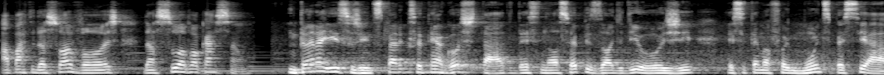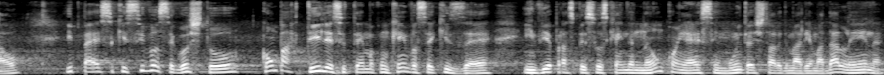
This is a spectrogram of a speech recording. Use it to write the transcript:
a partir da sua voz, da sua vocação. Então era isso, gente. Espero que você tenha gostado desse nosso episódio de hoje. Esse tema foi muito especial e peço que se você gostou, Compartilhe esse tema com quem você quiser, envia para as pessoas que ainda não conhecem muito a história de Maria Madalena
